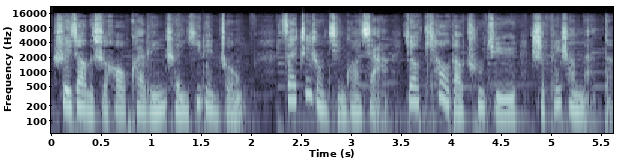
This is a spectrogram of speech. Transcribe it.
睡觉的时候快凌晨一点钟，在这种情况下要跳到出局是非常难的。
